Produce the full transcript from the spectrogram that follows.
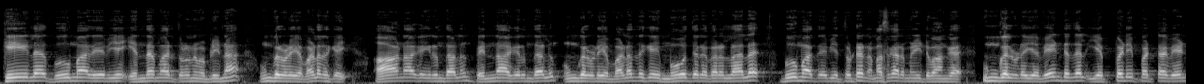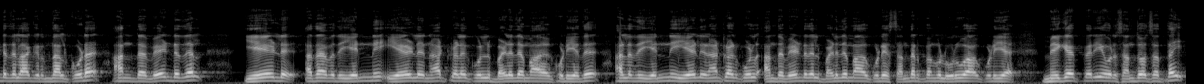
கீழே பூமா தேவியை எந்த மாதிரி தொடணும் அப்படின்னா உங்களுடைய வலதுகை ஆணாக இருந்தாலும் பெண்ணாக இருந்தாலும் உங்களுடைய வலதுகை மோதிர விரலால் பூமா தேவியை நமஸ்காரம் பண்ணிட்டு வாங்க. உங்களுடைய வேண்டுதல் எப்படிப்பட்ட வேண்டுதலாக இருந்தால் கூட அந்த வேண்டுதல் ஏழு அதாவது எண்ணு ஏழு நாட்களுக்குள் பலிதமாகக்கூடியது அல்லது எண்ணு ஏழு நாட்களுக்குள் அந்த வேண்டுதல் பலிதமாகக்கூடிய சந்தர்ப்பங்கள் உருவாகக்கூடிய மிகப்பெரிய ஒரு சந்தோஷத்தை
